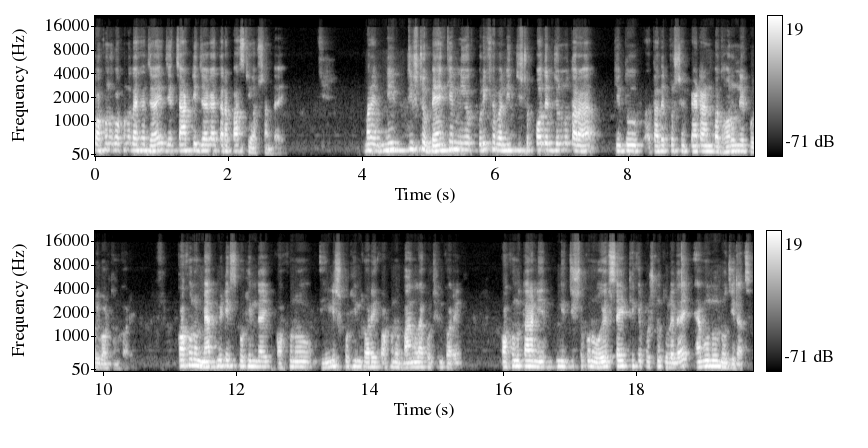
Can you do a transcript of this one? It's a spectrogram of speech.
কখনো, কখনো দেখা যায় যে চারটি জায়গায় তারা ৫ টি অপশন দেয়। মানে নির্দিষ্ট ব্যাংকের নিয়োগ পরীক্ষা বা নির্দিষ্ট পদের জন্য তারা কিন্তু তাদের প্রশ্নের প্যাটার্ন বা ধরনের পরিবর্তন করে। কখনো ম্যাথমেটিক্স কঠিন দেয়, কখনো ইংলিশ কঠিন করে, কখনো বাংলা কঠিন করে, কখনো তারা নির্দিষ্ট কোনো ওয়েবসাইট থেকে প্রশ্ন তুলে দেয়, এমনও নজির আছে।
